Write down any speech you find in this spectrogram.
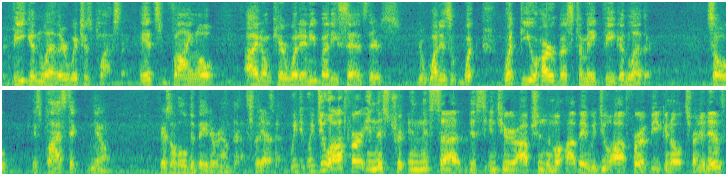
Vegan leather, which is plastic. It's vinyl. I don't care what anybody says. There's you know, what is what what do you harvest to make vegan leather? So is plastic? You know, there's a whole debate around that. But, Yeah, uh, we, do- we do offer in this tri- in this uh, this interior option, the Mojave. We do offer a vegan alternative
